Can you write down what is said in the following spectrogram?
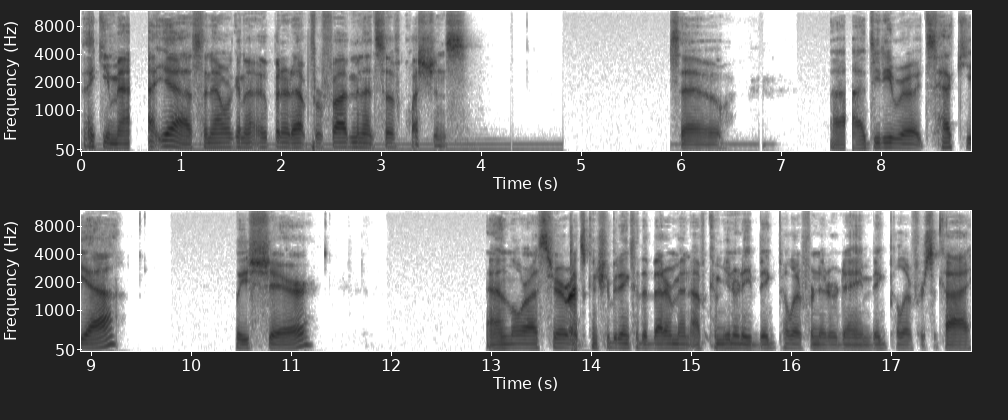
Thank you, Matt. Yeah, so now we're going to open it up for five minutes of questions. So uh, Didi wrote, heck yeah please share. And Laura Sirowitz contributing to the betterment of community, big pillar for Notre Dame, big pillar for Sakai.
